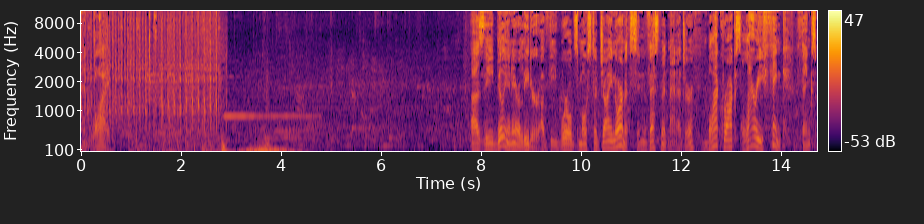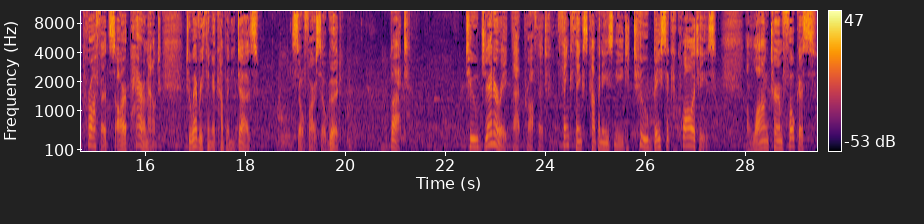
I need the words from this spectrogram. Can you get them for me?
and wide. As the billionaire leader of the world's most ginormous investment manager, BlackRock's Larry Fink thinks profits are paramount to everything a company does. So far, so good. But to generate that profit, Fink thinks companies need two basic qualities a long term focus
